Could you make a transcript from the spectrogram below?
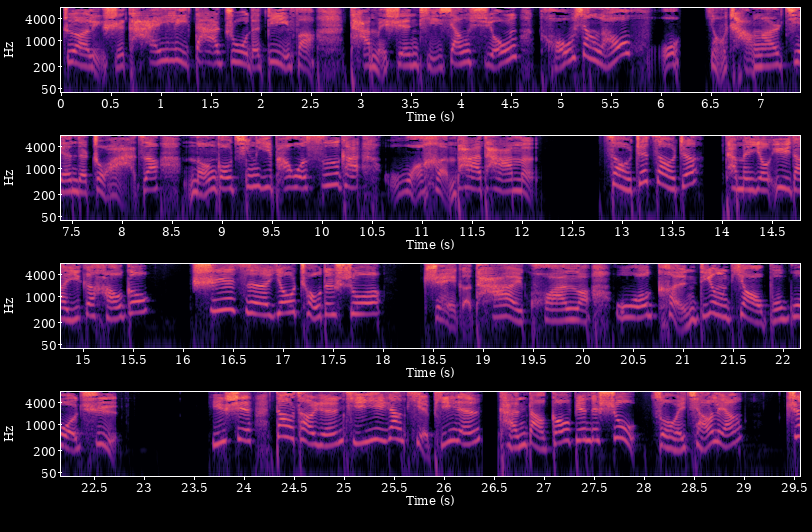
这里是开利大住的地方，它们身体像熊，头像老虎，有长而尖的爪子，能够轻易把我撕开。我很怕它们。”走着走着，他们又遇到一个壕沟。狮子忧愁地说：“这个太宽了，我肯定跳不过去。”于是稻草人提议让铁皮人砍倒沟边的树作为桥梁。正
